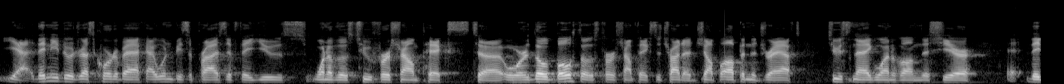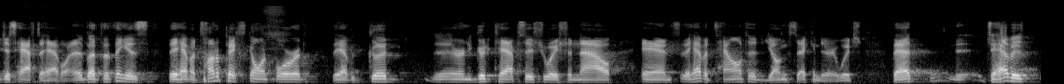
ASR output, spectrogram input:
yeah, they need to address quarterback. I wouldn't be surprised if they use one of those two first round picks to, or though both those first round picks to try to jump up in the draft to snag one of them this year. They just have to have one. But the thing is, they have a ton of picks going forward. They have a good, they're in a good cap situation now, and they have a talented young secondary. Which that to have it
